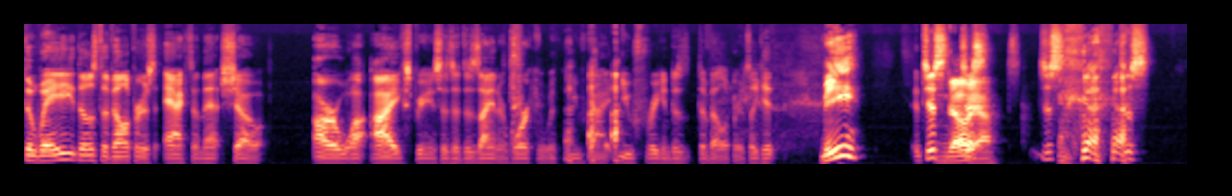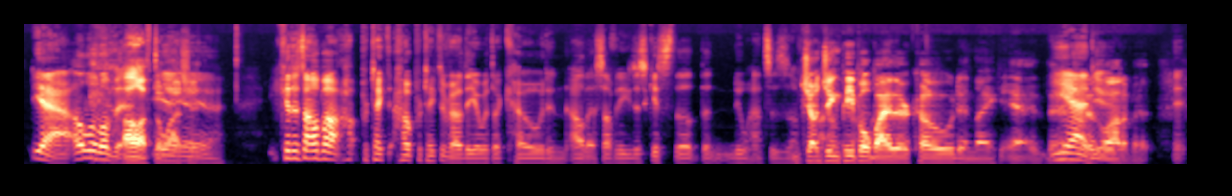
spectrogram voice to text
The way those developers act on that show are what I experience as a designer working with you guys, you friggin' des- developers. Like it, Me? it just, Oh, just, yeah. Just, just, yeah, a little bit. I'll have to Yeah, watch yeah, it. yeah. Because it's all about how protect how protective are they with their code and all that stuff, and he just gets the the nuances of Judging of people all. by their code and like yeah, there's, yeah, there's dude. a lot of it. It-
